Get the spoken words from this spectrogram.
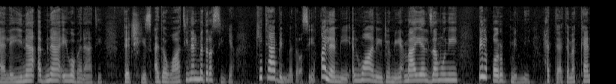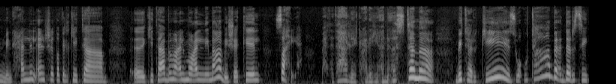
علينا أبنائي وبناتي تجهيز أدواتنا المدرسية كتابي المدرسي قلمي ألواني جميع ما يلزمني بالقرب مني. حتى أتمكن من حل الأنشطة في الكتاب آه، كتابة مع المعلمة بشكل صحيح. بعد ذلك علي أن أستمع بتركيز وأتابع درسي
